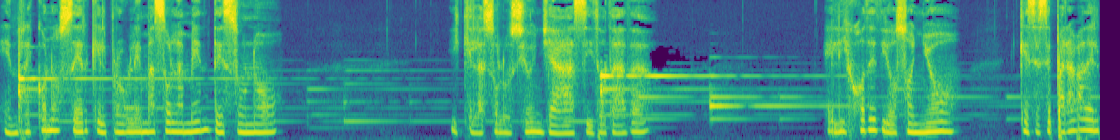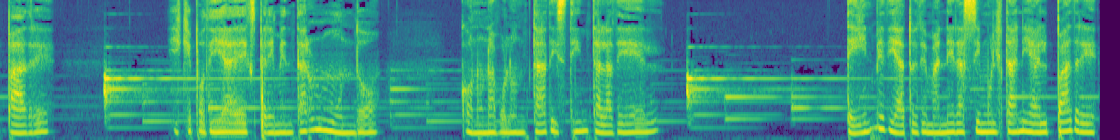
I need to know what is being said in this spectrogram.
en reconocer que el problema solamente es uno y que la solución ya ha sido dada. El Hijo de Dios soñó que se separaba del Padre y que podía experimentar un mundo con una voluntad distinta a la de Él. De inmediato y de manera simultánea el Padre,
